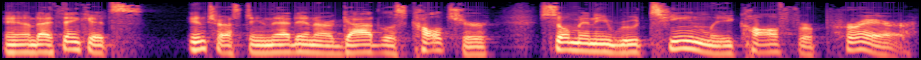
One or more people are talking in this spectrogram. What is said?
And I think it's interesting that in our godless culture, so many routinely call for prayer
